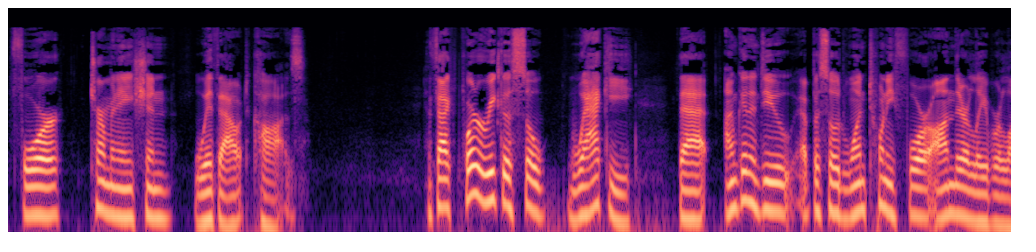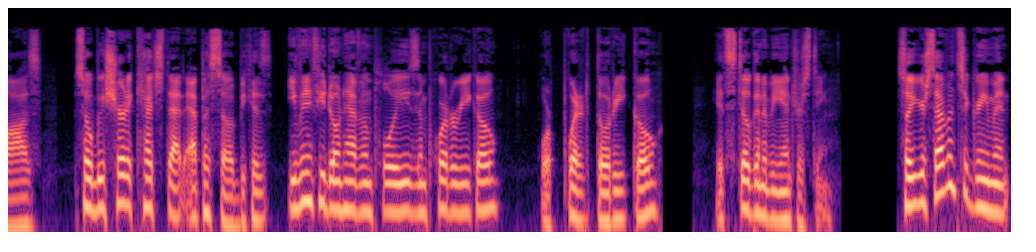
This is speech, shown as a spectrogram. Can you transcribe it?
for termination without cause. In fact, Puerto Rico is so wacky that I'm going to do episode 124 on their labor laws. So be sure to catch that episode because even if you don't have employees in Puerto Rico or Puerto Rico, it's still going to be interesting. So your severance agreement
